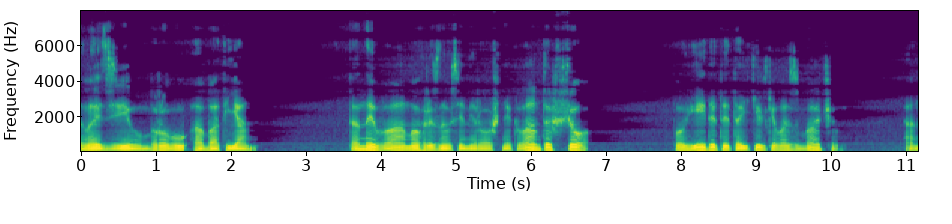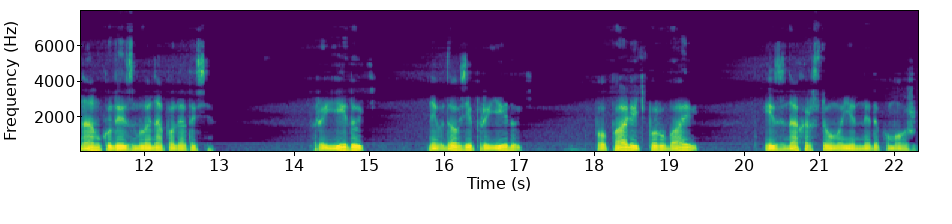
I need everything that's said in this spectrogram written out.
ледь звів брову абат Ян. Та не вам, огризнувся мірошник, вам то що? Поїдете, та й тільки вас бачив, а нам куди з млина податися? Приїдуть, невдовзі приїдуть, попалять, порубають, і знахарство моє не допоможе.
